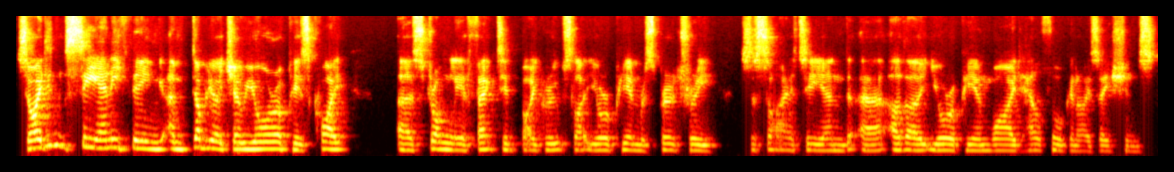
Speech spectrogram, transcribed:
So I didn't see anything, and WHO Europe is quite uh, strongly affected by groups like European Respiratory Society and uh, other European-wide health organizations.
